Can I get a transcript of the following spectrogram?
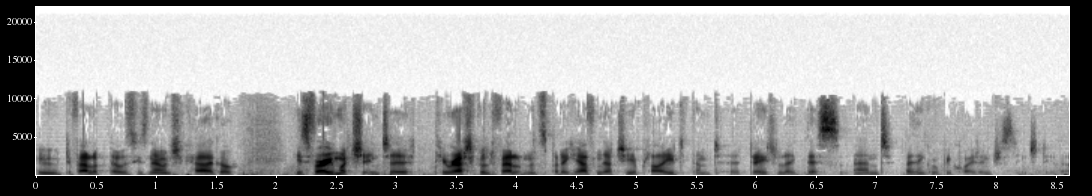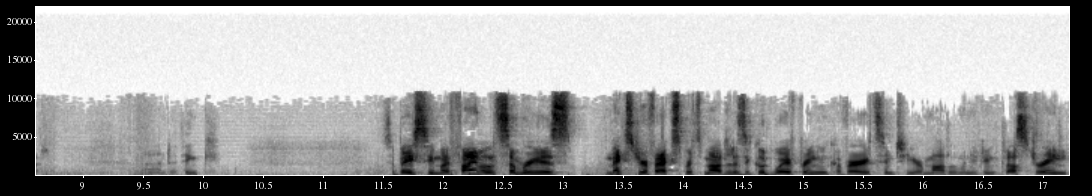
who developed those, he's now in Chicago. He's very much into theoretical developments, but he hasn't actually applied them to data like this, and I think it would be quite interesting to do that. And I think so. Basically, my final summary is: mixture of experts model is a good way of bringing covariates into your model when you're doing clustering.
